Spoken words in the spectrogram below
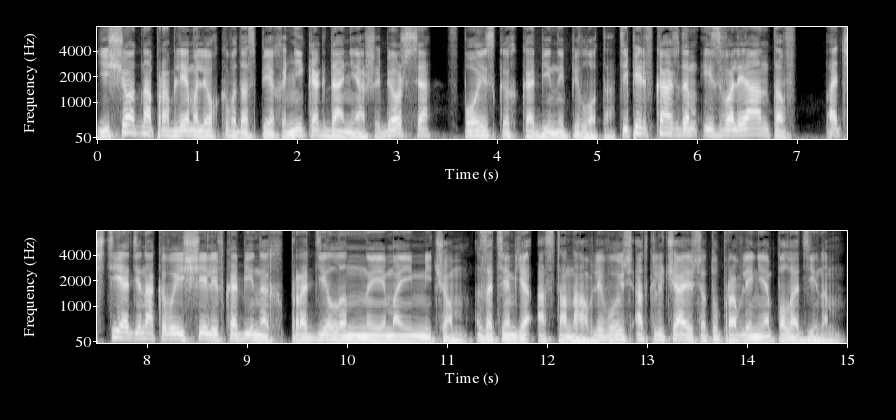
Еще одна проблема легкого доспеха. Никогда не ошибешься в поисках кабины пилота. Теперь в каждом из валиантов Почти одинаковые щели в кабинах, проделанные моим мечом. Затем я останавливаюсь, отключаюсь от управления паладином.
